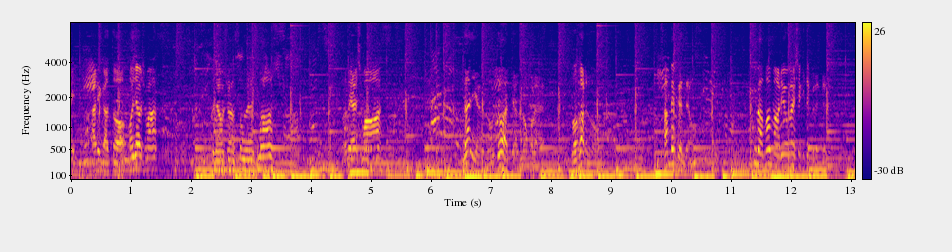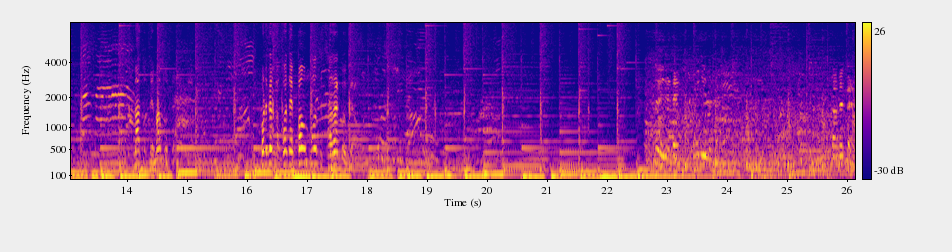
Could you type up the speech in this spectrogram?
いありがとう。お邪魔します。お邪魔します。お願いします。お願いします。何やるの？どうやってやるの？これ。わかるの？300円だよ。今ママ両替してきてくれてる。待っとって待っとって。これなんかこうやってポンポンって叩くんだよ。入れて入れて。300円。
